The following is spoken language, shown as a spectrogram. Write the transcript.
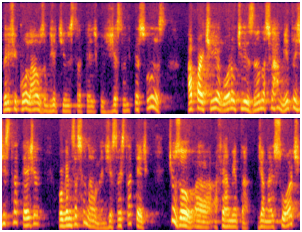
verificou lá os objetivos estratégicos de gestão de pessoas, a partir agora utilizando as ferramentas de estratégia organizacional, né, de gestão estratégica. A gente usou a, a ferramenta de análise SWOT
